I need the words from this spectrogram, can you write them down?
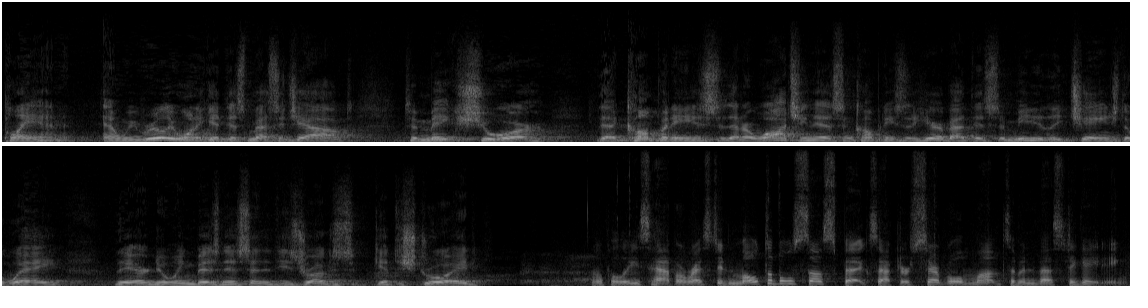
plan. And we really want to get this message out to make sure that companies that are watching this and companies that hear about this immediately change the way they're doing business and that these drugs get destroyed. The police have arrested multiple suspects after several months of investigating.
